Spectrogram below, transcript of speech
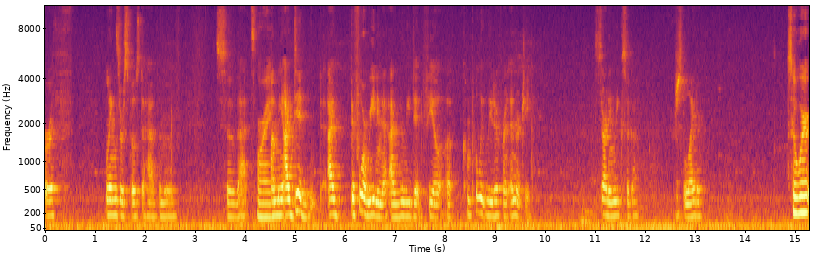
Earthlings are supposed to have the moon. So that's. Right. I mean, I did. I before reading that, I really did feel a completely different energy. Starting weeks ago, just lighter. So where?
